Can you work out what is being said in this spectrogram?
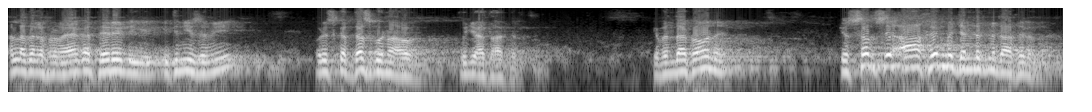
اللہ تعالیٰ فرمایا گا تیرے لیے اتنی زمین اور اس کا دس گنا ہو تجھے عطا کرتا یہ بندہ کون ہے؟ جو سب سے آخر میں جنت میں داخل ہوگا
